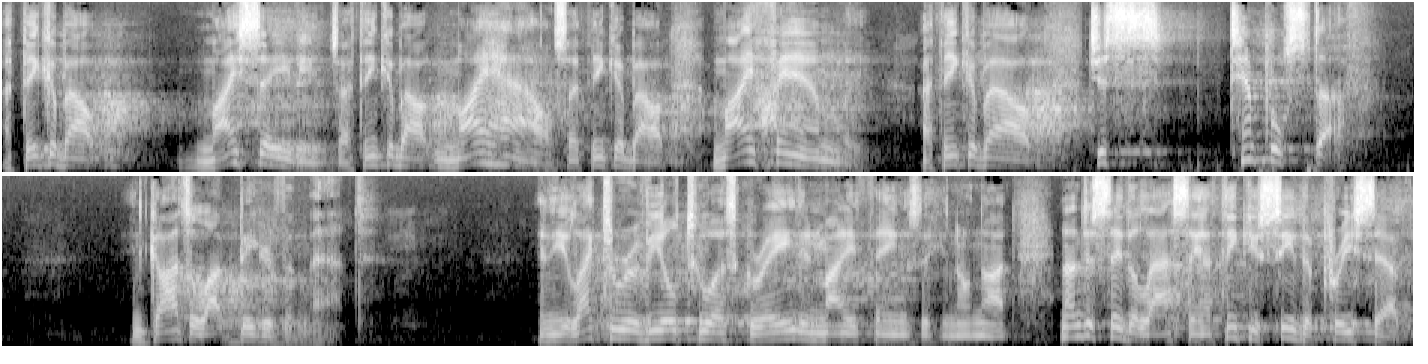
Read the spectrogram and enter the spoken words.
I think about my savings. I think about my house. I think about my family. I think about just temporal stuff. And God's a lot bigger than that. And He'd like to reveal to us great and mighty things that you know not. And I'll just say the last thing. I think you see the precept.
